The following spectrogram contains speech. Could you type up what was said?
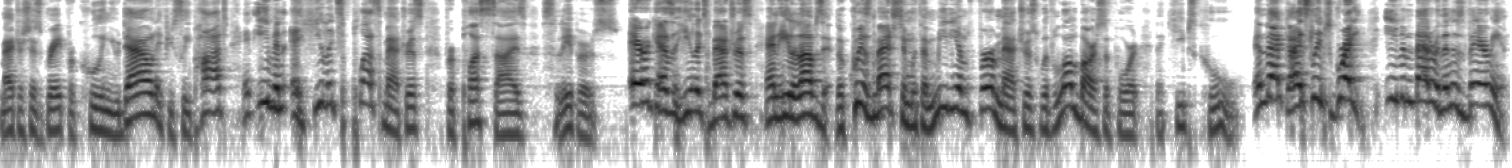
Mattresses great for cooling you down if you sleep hot, and even a Helix Plus mattress for plus size sleepers. Eric has a Helix mattress and he loves it. The quiz matched him with a medium firm mattress with lumbar support that keeps cool. And that guy sleeps great, even better than his variant.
